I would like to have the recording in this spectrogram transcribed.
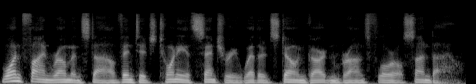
One fine Roman style vintage 20th century weathered stone garden bronze floral sundial.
